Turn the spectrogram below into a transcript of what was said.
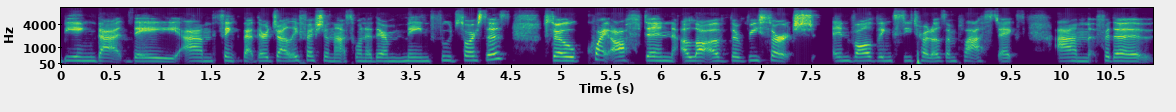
being that they um, think that they're jellyfish and that's one of their main food sources. So quite often, a lot of the research involving sea turtles and plastics um, for the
